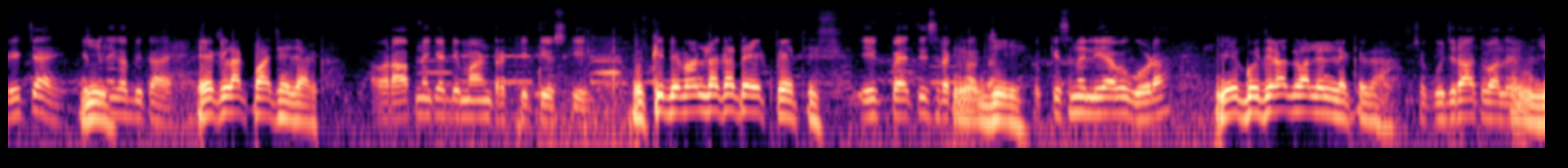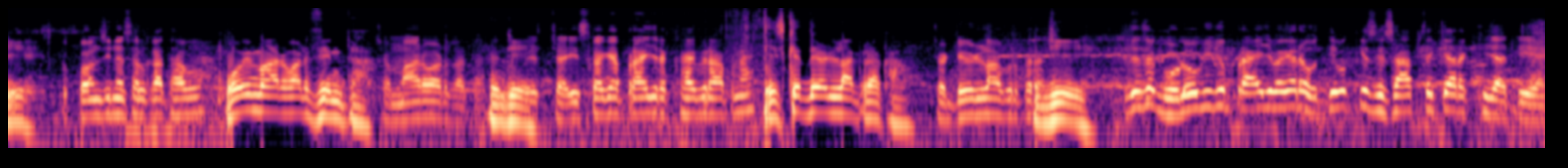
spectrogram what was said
बेचा है? कितने का बिका है? एक लाख पाँच हज़ार का। और आपने क्या डिमांड रखी थी उसकी? उसकी डिमांड रखा था एक पैंतीस। एक पैंतीस रखा था? जी। तो किसने लिया वो घोड़ा? ये गुजरात वाले ने लेके कहा। अच्छा गुजरात वाले ने जी। तो कौन सी नस्ल का था वो? वो भी मारवाड़ सीन था। अच्छा मारवाड़ का था। जी। अच्छा इसका क्या प्राइस रखा है फिर आपने? इसके डेढ़ लाख रखा। अच्छा डेढ़ लाख रुपए जी। तो जैसे घोड़ों की जो प्राइस वगैरह होती है वो किस हिसाब से क्या रखी जाती है?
